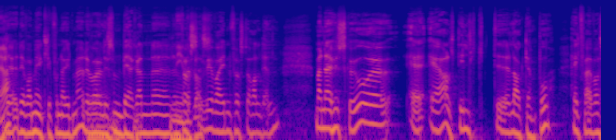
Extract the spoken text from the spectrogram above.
Ja. Det, det var vi egentlig fornøyd med. Det var liksom bedre enn den første. Vi var i den første halvdelen. Men jeg husker jo Jeg har alltid likt lagtempo. Helt fra jeg var,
